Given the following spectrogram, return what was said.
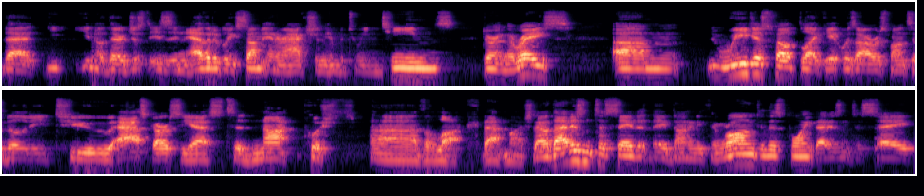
that you know there just is inevitably some interaction in between teams during the race. Um, we just felt like it was our responsibility to ask RCS to not push uh, the luck that much. Now, that isn't to say that they've done anything wrong to this point. That isn't to say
